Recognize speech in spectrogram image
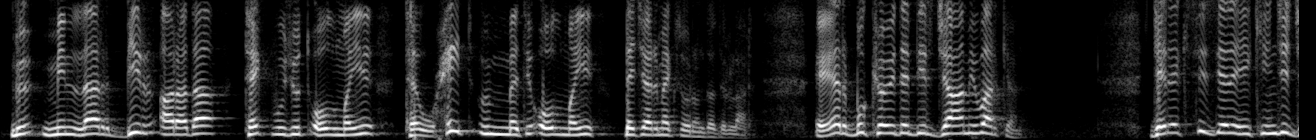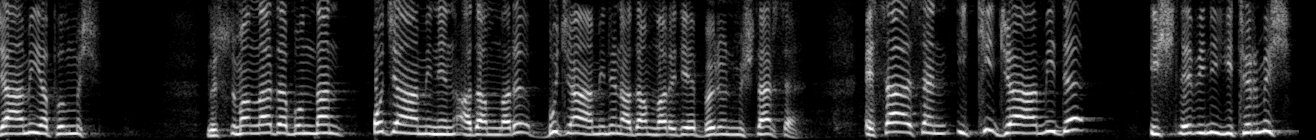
müminler bir arada tek vücut olmayı, tevhid ümmeti olmayı becermek zorundadırlar. Eğer bu köyde bir cami varken, gereksiz yere ikinci cami yapılmış, Müslümanlar da bundan o caminin adamları, bu caminin adamları diye bölünmüşlerse, esasen iki cami de işlevini yitirmiş,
